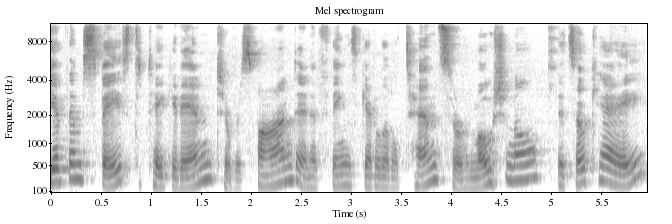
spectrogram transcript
Give them space to take it in, to respond, and if things get a little tense or emotional, it's okay.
